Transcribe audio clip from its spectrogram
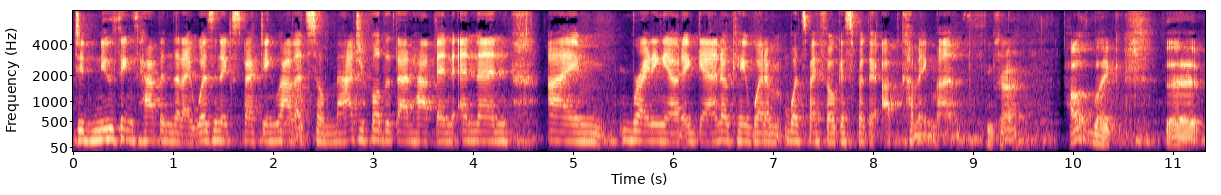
Did new things happen that I wasn't expecting? Wow, that's so magical that that happened. And then I'm writing out again, okay, what am, what's my focus for the upcoming month? Okay. How like the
